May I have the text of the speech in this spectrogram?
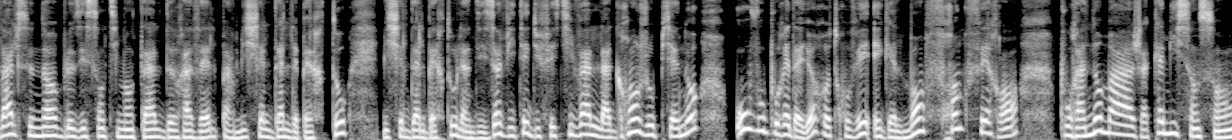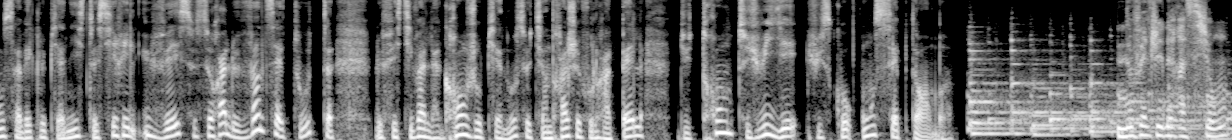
Valses nobles et sentimentales de Ravel par Michel d'Alberto. Michel d'Alberto, l'un des invités du festival La Grange au piano, où vous pourrez d'ailleurs retrouver également Franck Ferrand pour un hommage à Camille Saint-Saëns avec le pianiste Cyril Huvet. Ce sera le 27 août. Le festival La Grange au piano se tiendra, je vous le rappelle, du 30 juillet jusqu'au 11 septembre. Nouvelle génération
